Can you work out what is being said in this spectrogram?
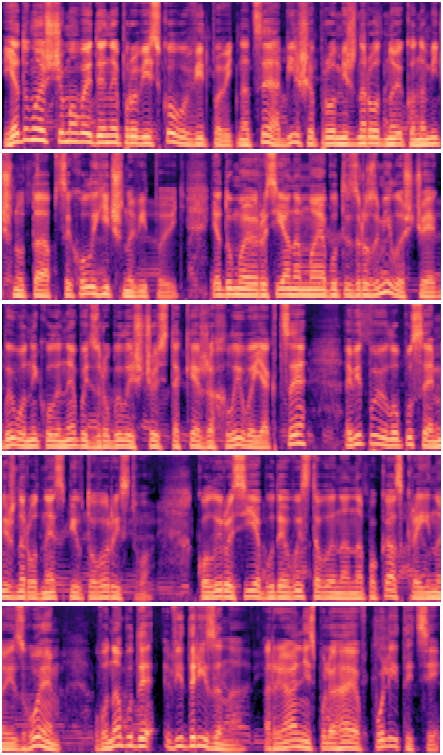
Я думаю, що мова йде не про військову відповідь на це, а більше про міжнародну економічну та психологічну відповідь. Я думаю, росіянам має бути зрозуміло, що якби вони коли-небудь зробили щось таке жахливе, як це, відповіло б усе міжнародне співтовариство. Коли Росія буде виставлена на показ країною ізгоєм, вона буде відрізана. Реальність полягає в політиці.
